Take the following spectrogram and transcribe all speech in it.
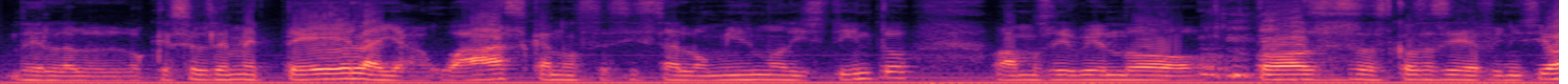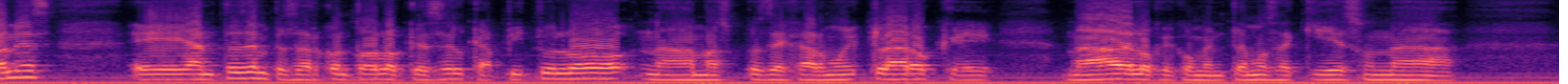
De lo, que es el DMT, la ayahuasca, no sé si sea lo mismo, distinto. Vamos a ir viendo todas esas cosas y definiciones. Eh, antes de empezar con todo lo que es el capítulo, nada más pues dejar muy claro que nada de lo que comentemos aquí es una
